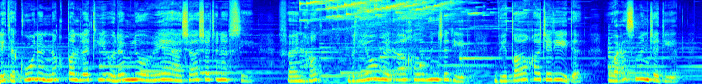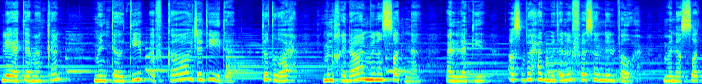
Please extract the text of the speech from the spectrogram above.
لتكون النقطة التي ألملم بها هشاشة نفسي. فأنهض باليوم الآخر من جديد بطاقة جديدة وعزم جديد لأتمكن من ترتيب أفكار جديدة تطرح من خلال منصتنا التي أصبحت متنفسا للبروح منصة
